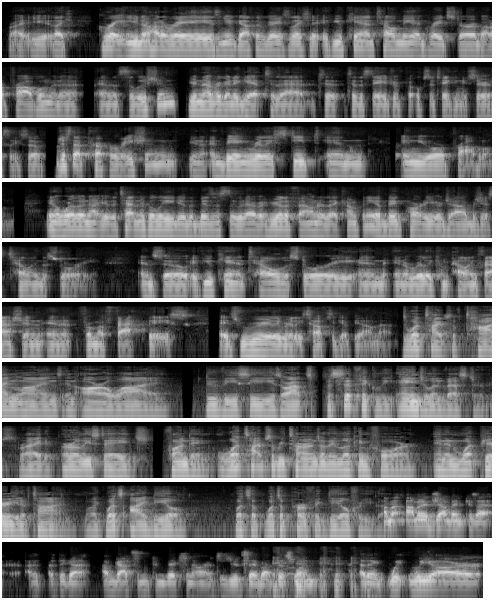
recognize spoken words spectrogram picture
right? You like great, you know how to raise and you've got the great relationship. If you can't tell me a great story about a problem and a and a solution, you're never going to get to that to, to the stage where folks are taking you seriously. So just that preparation, you know, and being really steeped in in your problem you know, whether or not you're the technical lead or the business lead, whatever, if you're the founder of that company, a big part of your job is just telling the story. And so if you can't tell the story in, in a really compelling fashion and from a fact base, it's really, really tough to get beyond that. What types of timelines in ROI do VCs or specifically angel investors, right? Early stage funding. What types of returns are they looking for and in what period of time? Like what's ideal? What's a what's a perfect deal for you guys? I'm, I'm going to jump in because I, I, I think I, I've got some conviction on it, as you'd say about this one. I think we we are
